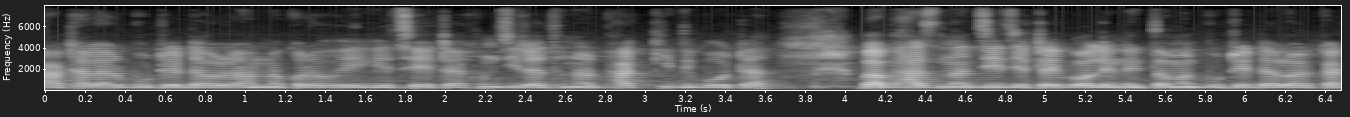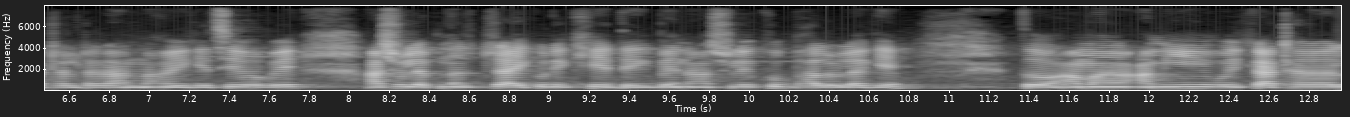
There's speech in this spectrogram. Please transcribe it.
কাঁঠাল আর বুটের ডাল রান্না করা হয়ে গেছে। এটা এখন জিরা ধনার ফাঁকি দিব ওটা। বা ভাজনা যে যেটাই বলেন এই তো আমার বুটের ডাল আর কাঁঠালটা রান্না হয়ে গেছে। এভাবে আসলে আপনার ট্রাই করে খেয়ে দেখবেন, আসলে খুব ভালো লাগে। তো আমার, আমি ওই কাঁঠাল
